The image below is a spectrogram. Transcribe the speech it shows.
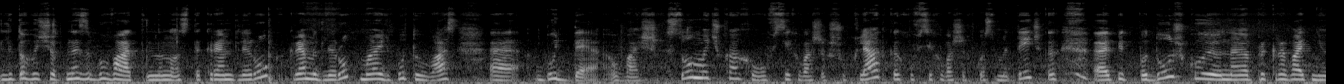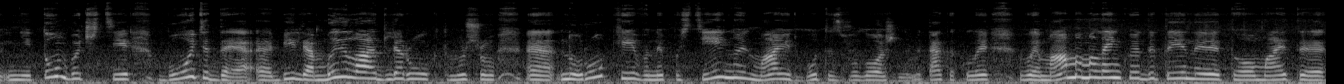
для того, щоб не забувати наносити крем для рук, креми для рук мають бути у вас е, будь-де у ваших сумочках, у всіх ваших шухлядках, у всіх ваших косметичках, е, під подушкою, на прикроватній тумбочці, будь-де е, біля мила для рук, тому що ну, руки вони постійно мають бути зволоженими. Так, а коли ви мама маленької дитини, то маєте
